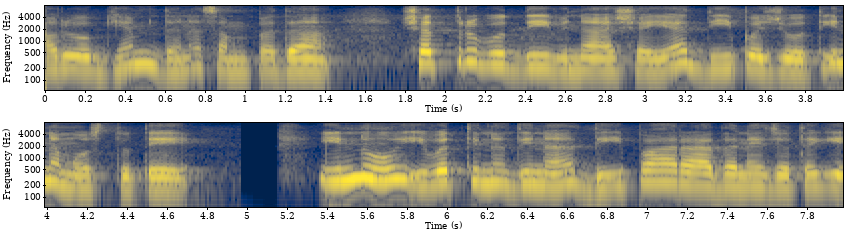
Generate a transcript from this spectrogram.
ಆರೋಗ್ಯಂ ಧನ ಸಂಪದ. ಶತ್ರುಬುದ್ಧಿ ವಿನಾಶಯ ದೀಪಜ್ಯೋತಿ ನಮೋಸ್ತುತೆ. ಇನ್ನು ಇವತ್ತಿನ ದಿನ ದೀಪಾರಾಧನೆ ಜೊತೆಗೆ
